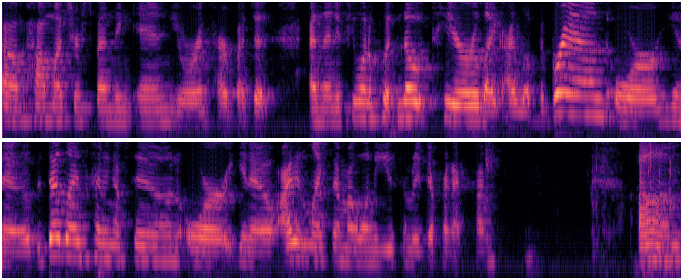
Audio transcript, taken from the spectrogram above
um, how much you're spending in your entire budget. And then if you want to put notes here, like I love the brand, or you know the deadline's coming up soon, or you know I didn't like them, I want to use somebody different next time. Um,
